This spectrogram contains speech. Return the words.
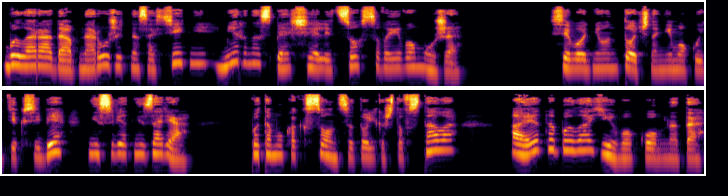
была рада обнаружить на соседней мирно спящее лицо своего мужа. Сегодня он точно не мог уйти к себе ни свет ни заря, потому как солнце только что встало, а это была его комната.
